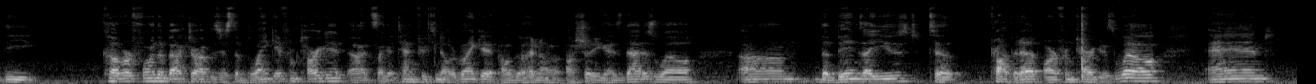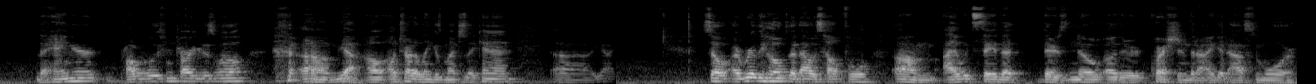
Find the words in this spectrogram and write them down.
The cover for the backdrop is just a blanket from Target. Uh, it's like a $10, $15 blanket. I'll go ahead and I'll, I'll show you guys that as well. Um, the bins I used to prop it up are from Target as well. And the hanger, probably from Target as well. um, yeah, I'll, I'll, try to link as much as I can. Uh, yeah. So I really hope that that was helpful. Um, I would say that there's no other question that I get asked more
